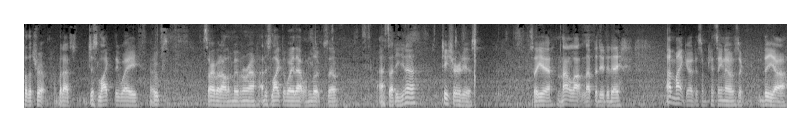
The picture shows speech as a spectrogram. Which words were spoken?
for the trip. But I just like the way. Oops, sorry about all the moving around. I just like the way that one looked. So I said, you know, t-shirt is. So yeah, not a lot left to do today. I might go to some casinos. The, the uh,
